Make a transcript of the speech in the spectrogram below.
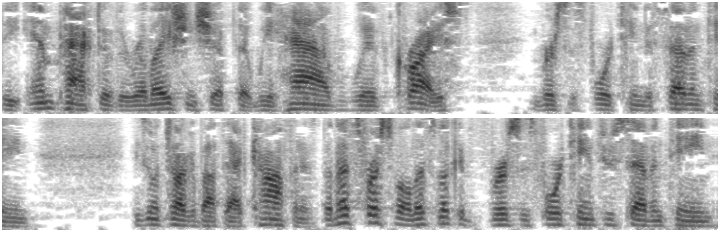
the impact of the relationship that we have with Christ, verses 14 to 17. He's going to talk about that confidence. But let's first of all, let's look at verses 14 through 17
